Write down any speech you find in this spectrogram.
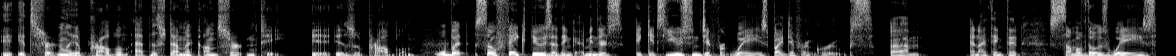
it, it's certainly a problem. Epistemic uncertainty is a problem. Well, but so fake news, I think, I mean, there's it gets used in different ways by different groups. Um, and I think that some of those ways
